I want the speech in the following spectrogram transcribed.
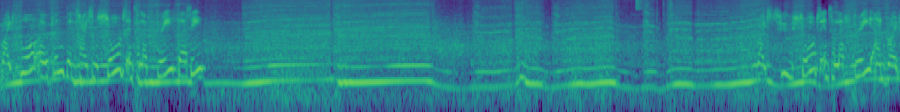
Right 4 opens and tightens short into left 3, 30. Right 2 short into left 3 and right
